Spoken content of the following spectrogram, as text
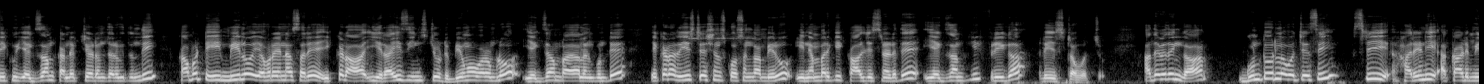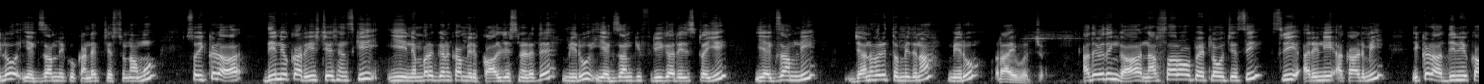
మీకు ఈ ఎగ్జామ్ కండక్ట్ చేయడం జరుగుతుంది. కాబట్టి మీలో ఎవరైనా సరే ఇక్కడ ఈ రైజ్ ఇన్స్టిట్యూట్ భీమవరంలో ఈ ఎగ్జామ్ రాయాలనుకుంటే ఇక్కడ రిజిస్ట్రేషన్స్ కోసంగా మీరు ఈ నెంబర్కి కాల్ చేసినట్లయితే ఈ ఎగ్జామ్కి ఫ్రీగా రిజిస్టర్ అవ్వచ్చు. అదేవిధంగా గుంటూరులో వచ్చేసి శ్రీ హరిణి అకాడమీలో ఈ ఎగ్జామ్ మీకు కండక్ట్ చేస్తున్నాము. సో ఇక్కడ దీని యొక్క రిజిస్ట్రేషన్స్కి ఈ నెంబర్కి కనుక మీరు కాల్ చేసినట్లయితే మీరు ఈ ఎగ్జామ్కి ఫ్రీగా రిజిస్టర్ అయ్యి ఈ ఎగ్జామ్ని జనవరి తొమ్మిదిన మీరు రాయవచ్చు. అదేవిధంగా నర్సారావుపేటలో వచ్చేసి శ్రీ అరిణి అకాడమీ. ఇక్కడ దీని యొక్క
